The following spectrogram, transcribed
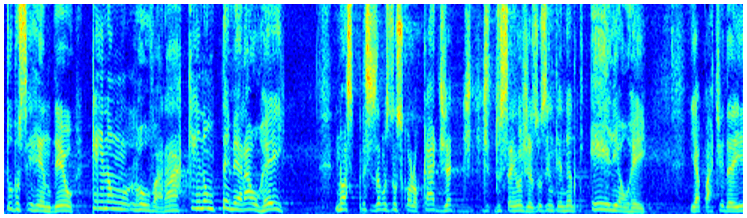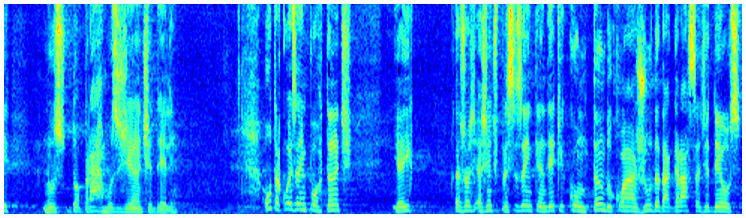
tudo se rendeu. Quem não louvará? Quem não temerá o rei? Nós precisamos nos colocar diante do Senhor Jesus, entendendo que Ele é o rei, e a partir daí nos dobrarmos diante dele. Outra coisa importante, e aí a gente precisa entender que contando com a ajuda da graça de Deus,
